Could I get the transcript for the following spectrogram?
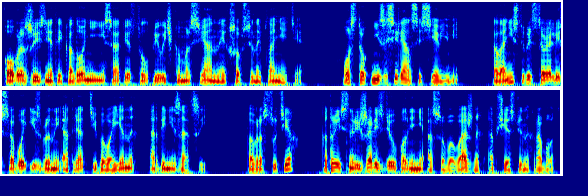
Образ жизни этой колонии не соответствовал привычкам марсиан на их собственной планете. Остров не заселялся семьями. Колонисты представляли собой избранный отряд типа военных организаций, по образцу тех, которые снаряжались для выполнения особо важных общественных работ.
